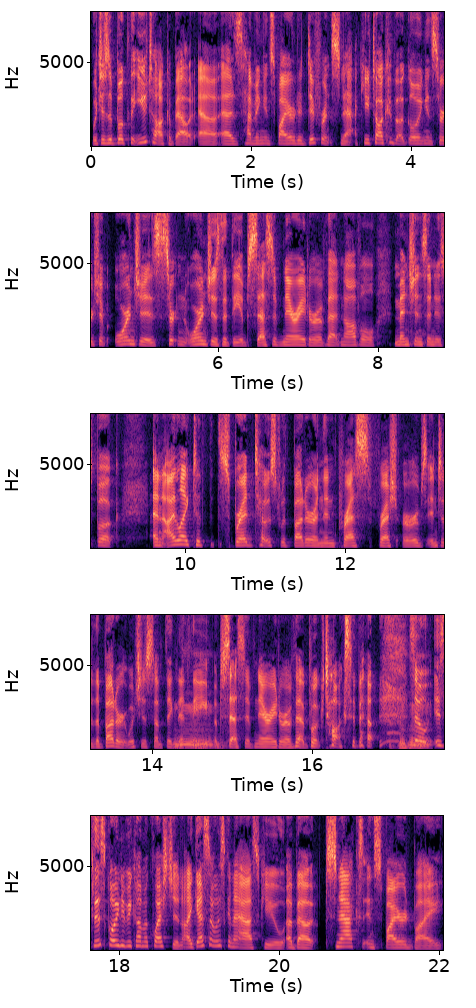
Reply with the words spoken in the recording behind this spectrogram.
which is a book that you talk about uh, as having inspired a different snack. You talk about going in search of oranges, certain oranges that the obsessive narrator of that novel mentions in his book. And I like to th- spread toast with butter and then press fresh herbs into the butter, which is something that the Mm. obsessive narrator of that book talks about. so, is this going to become a question? I guess I was going to ask you about snacks inspired by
